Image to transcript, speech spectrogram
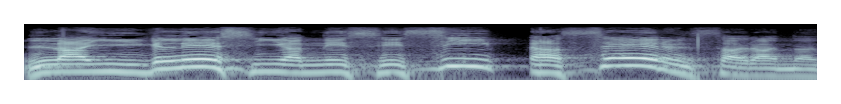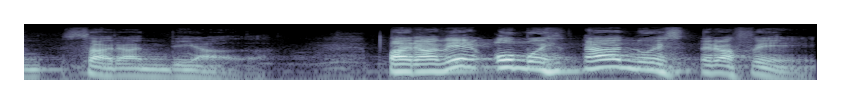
la iglesia necesita ser zarandeada para ver cómo está nuestra fe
